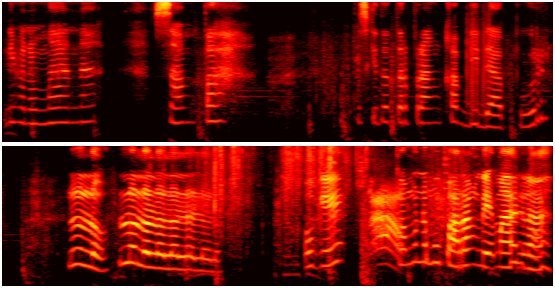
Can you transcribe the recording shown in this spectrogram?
di mana-mana, sampah. Terus kita terperangkap di dapur. Lo lo lo lo lo. Oke, kamu nemu parang dek mana?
